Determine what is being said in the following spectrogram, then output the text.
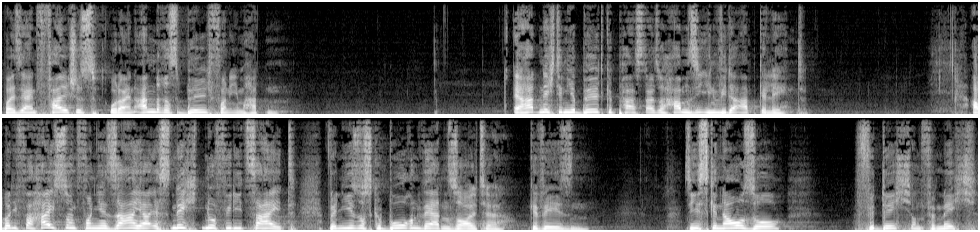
weil sie ein falsches oder ein anderes Bild von ihm hatten. Er hat nicht in ihr Bild gepasst, also haben sie ihn wieder abgelehnt. Aber die Verheißung von Jesaja ist nicht nur für die Zeit, wenn Jesus geboren werden sollte, gewesen. Sie ist genauso für dich und für mich.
